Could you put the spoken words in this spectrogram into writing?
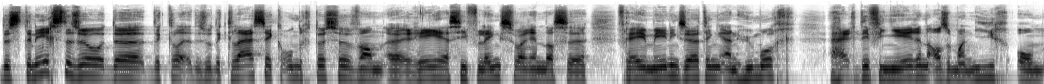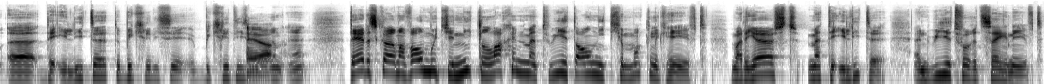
Dus ten eerste zo de, de, zo de classic ondertussen van eh, regressief links, waarin dat ze vrije meningsuiting en humor herdefiniëren als een manier om eh, de elite te bekritise- bekritiseren. Hè. Tijdens carnaval moet je niet lachen met wie het al niet gemakkelijk heeft, maar juist met de elite en wie het voor het zeggen heeft.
